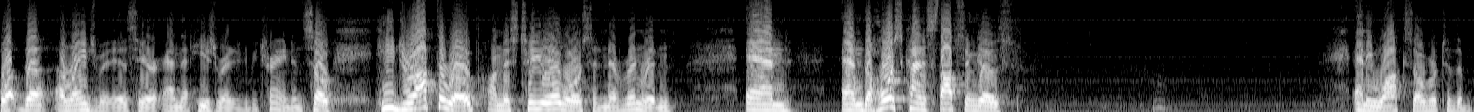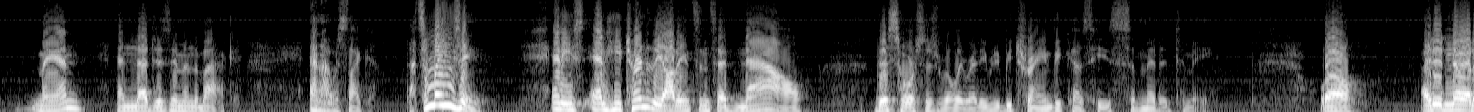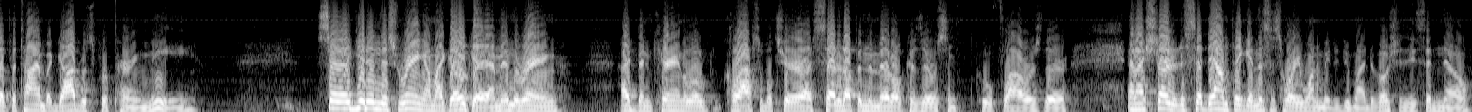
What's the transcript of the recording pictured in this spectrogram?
what the arrangement is here and that he's ready to be trained. And so he dropped the rope on this two-year-old horse that had never been ridden, and and the horse kind of stops and goes, and he walks over to the man and nudges him in the back. And I was like, that's amazing. And, he's, and he turned to the audience and said, now this horse is really ready to be trained because he's submitted to me. Well, I didn't know it at the time, but God was preparing me. So I get in this ring. I'm like, okay, I'm in the ring. I'd been carrying a little collapsible chair. I set it up in the middle because there were some cool flowers there. And I started to sit down thinking this is where he wanted me to do my devotions. He said, no,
